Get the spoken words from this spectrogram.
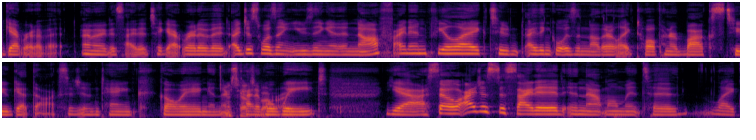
get rid of it. And I decided to get rid of it. I just wasn't using it enough. I didn't feel like to I think it was another like 1200 bucks to get the oxygen tank going and there's kind of a right. wait. Yeah, so I just decided in that moment to like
